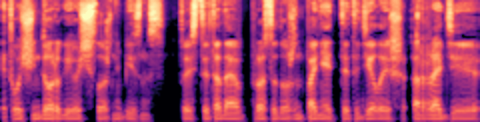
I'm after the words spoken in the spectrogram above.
это очень дорого и очень сложный бизнес. То есть, ты тогда просто должен понять, ты это делаешь ради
